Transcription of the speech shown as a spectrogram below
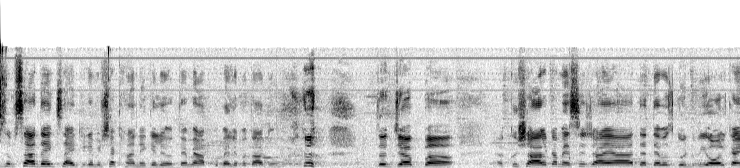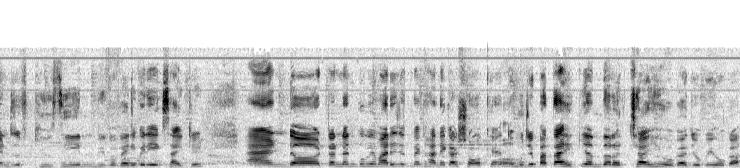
सबसे ज़्यादा एक्साइटेड हमेशा खाने के लिए होते हैं मैं आपको पहले बता दूँ तो जब कुशाल का मैसेज आया that there was going to be all kind of cuisine we were very very excited and Tandon को भी हमारे जितने खाने का शौक है तो मुझे पता है कि अंदर अच्छा ही होगा जो भी होगा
